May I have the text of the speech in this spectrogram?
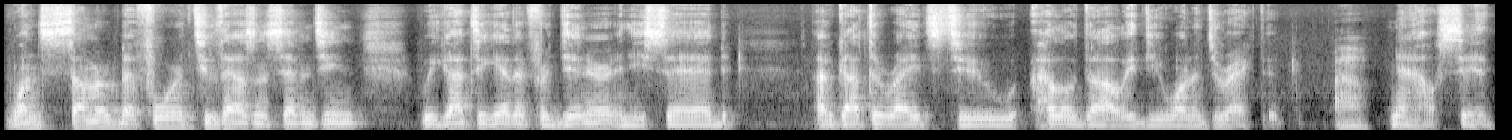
one summer before 2017, we got together for dinner and he said, I've got the rights to Hello Dolly. Do you want to direct it? Wow. Now, Syd,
